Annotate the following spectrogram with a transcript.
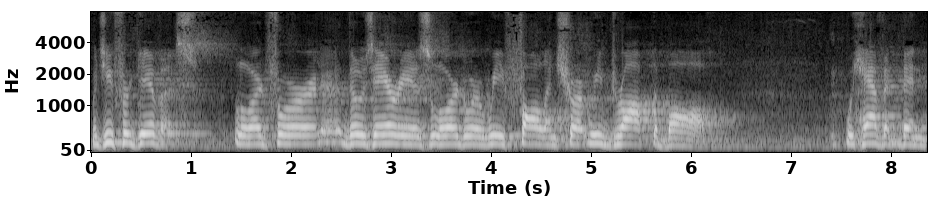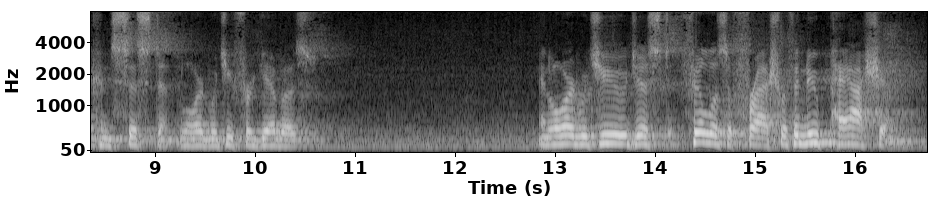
Would you forgive us, Lord, for those areas, Lord, where we've fallen short, we've dropped the ball. We haven't been consistent, Lord. Would you forgive us? And Lord, would you just fill us afresh with a new passion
